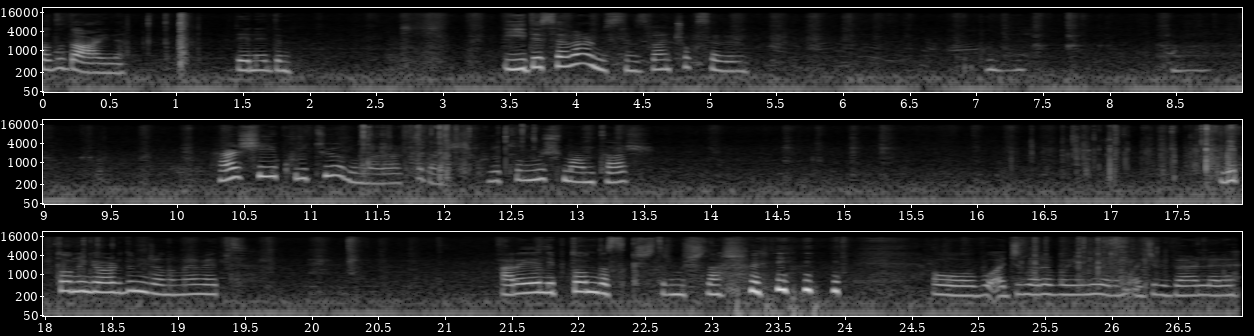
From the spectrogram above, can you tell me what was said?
Tadı da aynı. Denedim. İyi de sever misiniz? Ben çok severim. Bu ne? Her şeyi kurutuyor bunlar arkadaş. Kurutulmuş mantar. Lipton'u gördüm canım evet. Araya Lipton da sıkıştırmışlar. Oo bu acılara bayılıyorum. Acı biberlere.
